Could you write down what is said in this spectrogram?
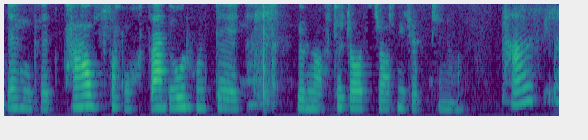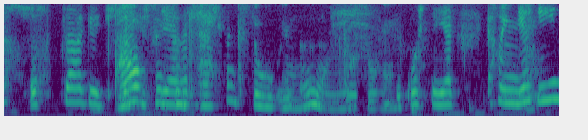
Яг ингээд паузлах хугацаанд өөр хүнтэй ер нь очиж уулзч олно гэж бодож байна уу? Паузлах хугацаа гэж яг салсан гэсэн үг юм уу? Юу юм? Үгүй шүү дээ. Яг яг яг ийм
